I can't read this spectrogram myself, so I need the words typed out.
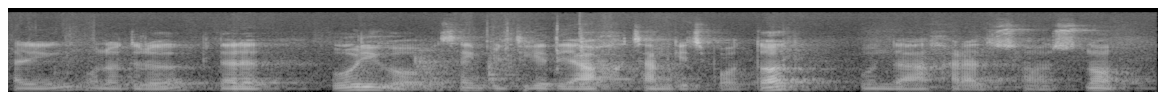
하링 오너들어 비나르 어리고 생 빌티게 대 야호 잠게지 보던 운다 하라드 소스노.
